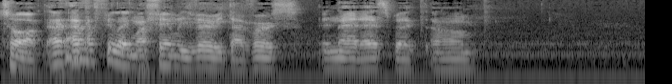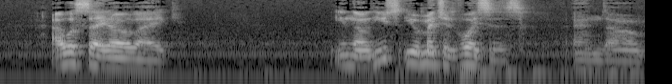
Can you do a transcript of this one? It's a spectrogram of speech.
talked. I, I, Mhm. I feel like my family's very diverse in that aspect. Um, I will say though, like, you know, you you mentioned voices, and um,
